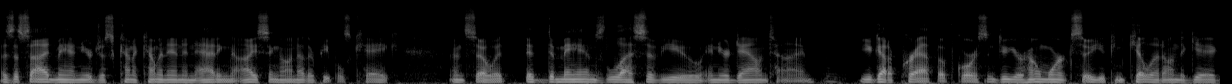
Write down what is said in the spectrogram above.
As a sideman, you're just kind of coming in and adding the icing on other people's cake. And so it, it demands less of you in your downtime. You got to prep, of course, and do your homework so you can kill it on the gig.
